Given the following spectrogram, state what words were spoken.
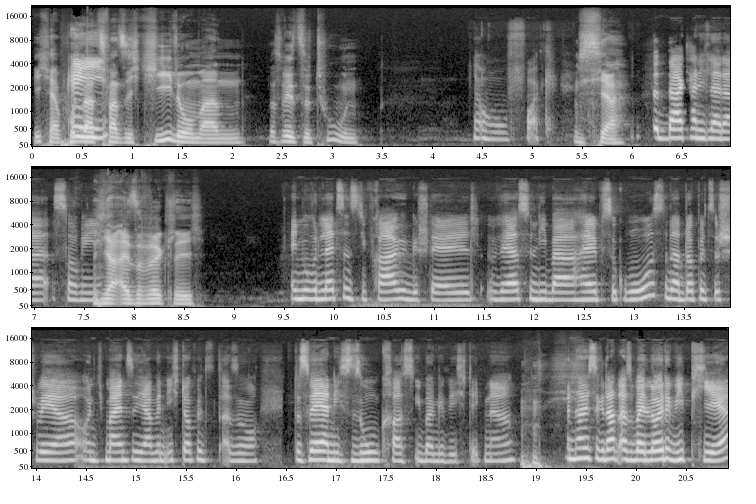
ich habe 120 Ey. Kilo, Mann. Was willst du tun? Oh, fuck. Ja. Da kann ich leider, sorry. Ja, also wirklich. Mir wurde letztens die Frage gestellt, wärst du lieber halb so groß oder doppelt so schwer? Und ich meinte, ja, wenn ich doppelt, also das wäre ja nicht so krass übergewichtig, ne? Und dann habe ich so gedacht, also bei Leuten wie Pierre,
